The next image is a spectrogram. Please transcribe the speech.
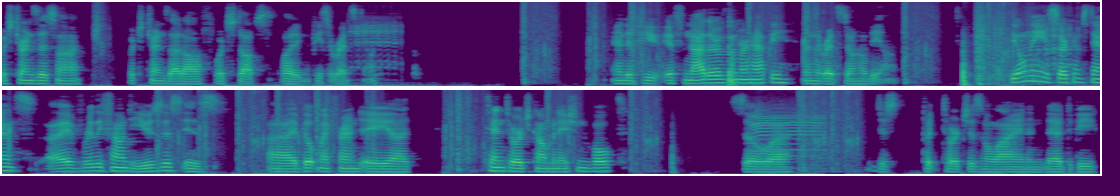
which turns this on which turns that off which stops lighting the piece of redstone. And if you if neither of them are happy then the redstone will be on. The only circumstance I've really found to use this is I built my friend a uh, 10 torch combination vault so uh, just put torches in a line, and they had to be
